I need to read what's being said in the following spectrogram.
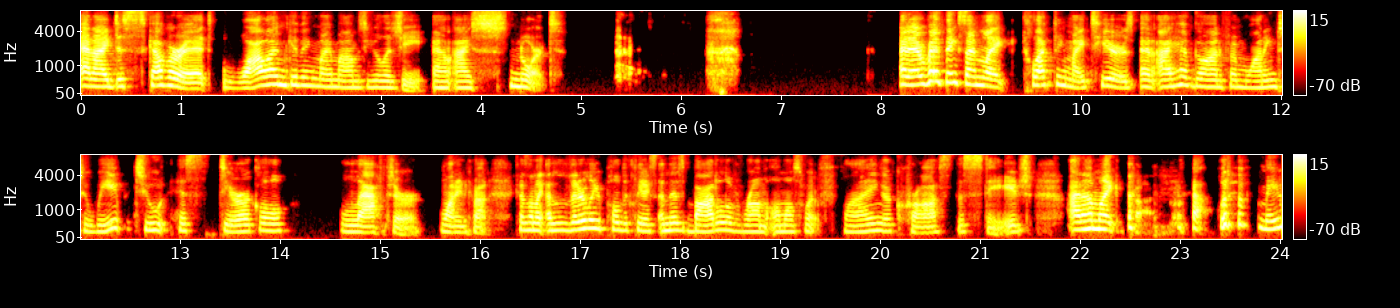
And I discover it while I'm giving my mom's eulogy, and I snort. and everybody thinks I'm like collecting my tears. And I have gone from wanting to weep to hysterical laughter wanting to come out because I'm like, I literally pulled the Kleenex and this bottle of rum almost went flying across the stage. And I'm like, oh that would made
